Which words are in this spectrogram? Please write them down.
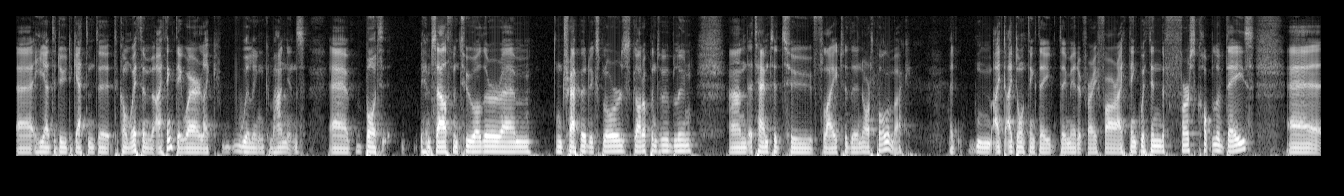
uh, he had to do to get them to, to come with him. I think they were like willing companions. Uh, but himself and two other um, intrepid explorers got up into a balloon and attempted to fly to the North Pole and back. I, mm, I, I don't think they, they made it very far. I think within the first couple of days, uh,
